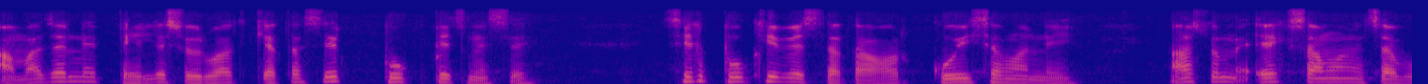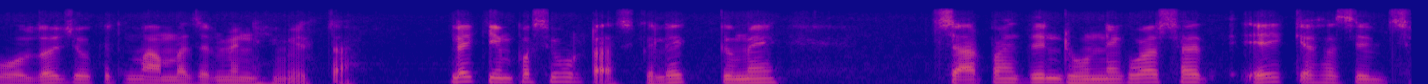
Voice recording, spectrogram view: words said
अमेजन ने पहले शुरुआत किया था सिर्फ़ बुक बेचने से, सिर्फ़ बुक ही बेचता था और कोई सामान नहीं। आज तुम एक सामान ऐसा बोल दो जो कि तुम्हें अमेजन में नहीं मिलता। लाइक इम्पॉसिबल टास्क है। लाइक तुम्हें चार पाँच दिन ढूँढने के बाद शायद एक ऐसा चीज़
